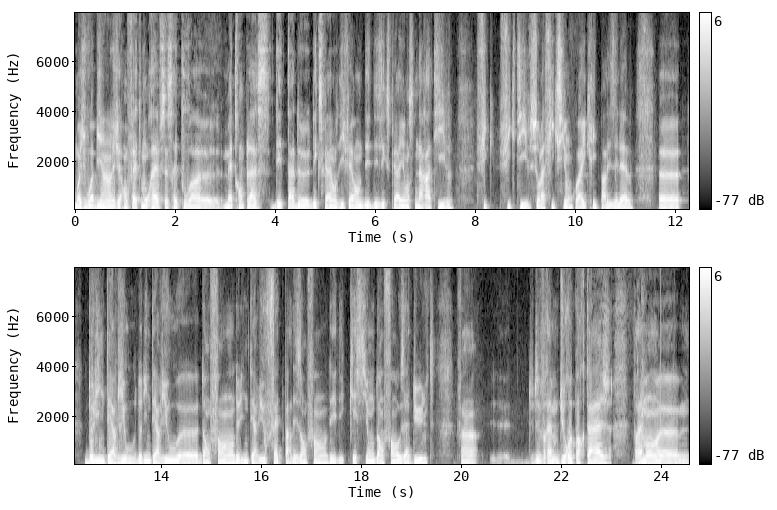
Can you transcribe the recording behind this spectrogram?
Moi, je vois bien. En fait, mon rêve, ce serait de pouvoir euh, mettre en place des tas de- d'expériences différentes, des, expériences narratives, fic- fictives sur la fiction, quoi, écrites par les élèves, euh, de l'interview, de l'interview euh, d'enfants, de l'interview faite par des enfants, des, questions d'enfants aux adultes, enfin, du reportage. Vraiment, euh,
